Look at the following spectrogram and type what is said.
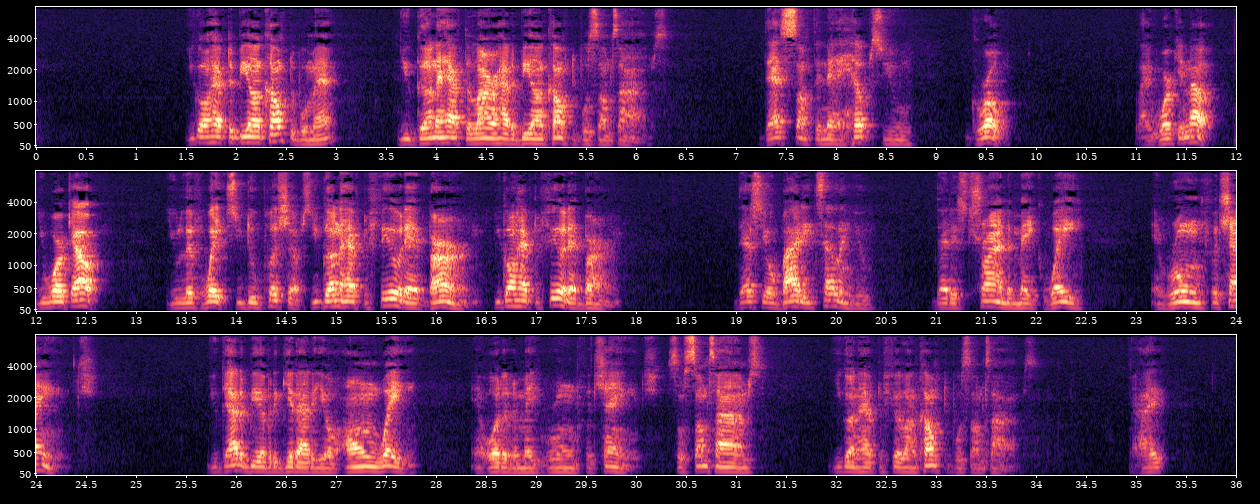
you're going to have to be uncomfortable, man. You're going to have to learn how to be uncomfortable sometimes. That's something that helps you grow. Like working out. You work out, you lift weights, you do push ups. You're going to have to feel that burn. You're going to have to feel that burn. That's your body telling you that it's trying to make way and room for change. You got to be able to get out of your own way in order to make room for change. So sometimes you're to have to feel uncomfortable sometimes. Right?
